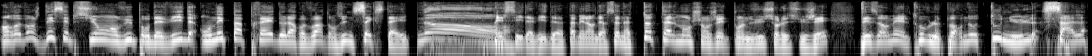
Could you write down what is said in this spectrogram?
En revanche, déception en vue pour David, on n'est pas prêt de la revoir dans une sextape. Non Mais si David, Pamela Anderson a totalement changé de point de vue sur le sujet. Désormais, elle trouve le porno tout nul, sale.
